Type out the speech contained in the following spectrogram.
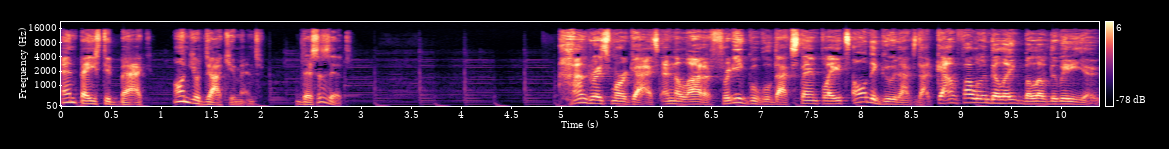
and paste it back on your document. This is it. Hundreds more guides and a lot of free Google Docs templates on the Goodocs.com following the link below the video.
